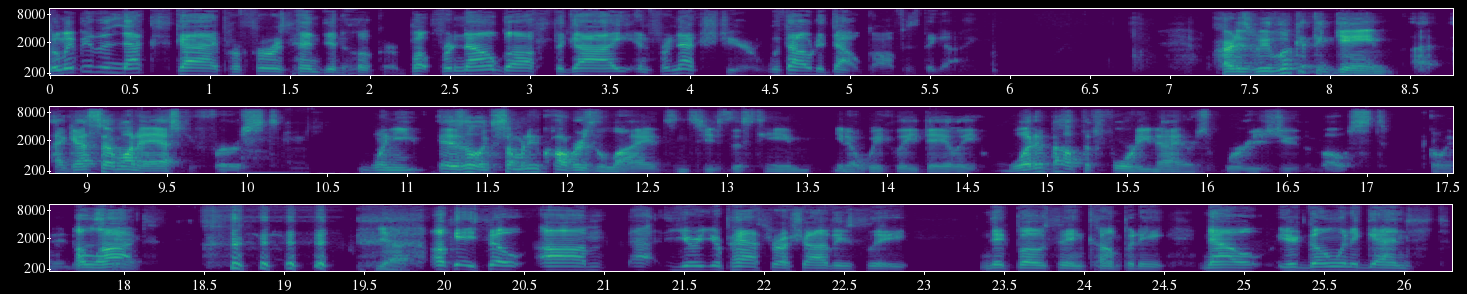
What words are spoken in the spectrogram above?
So maybe the next guy prefers Hendon Hooker. But for now, Goff's the guy. And for next year, without a doubt, Goff is the guy. All right, as we look at the game, I guess I want to ask you first. When you, as like somebody who covers the Lions and sees this team, you know, weekly, daily, what about the 49ers worries you the most going into a lot? yeah. Okay, so um, uh, your your pass rush, obviously, Nick Bosa and company. Now you're going against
